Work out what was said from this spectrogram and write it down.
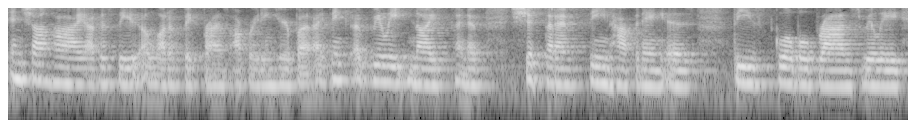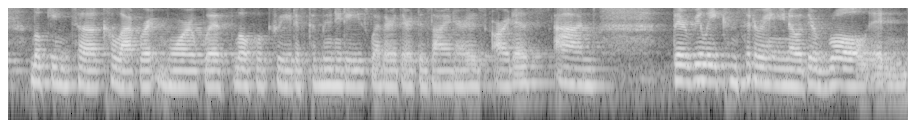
in Shanghai, obviously a lot of big brands operating here, but I think a really nice kind of shift that I'm seeing happening is these global brands really looking to collaborate more with local creative communities, whether they're designers, artists, and they're really considering you know their role in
